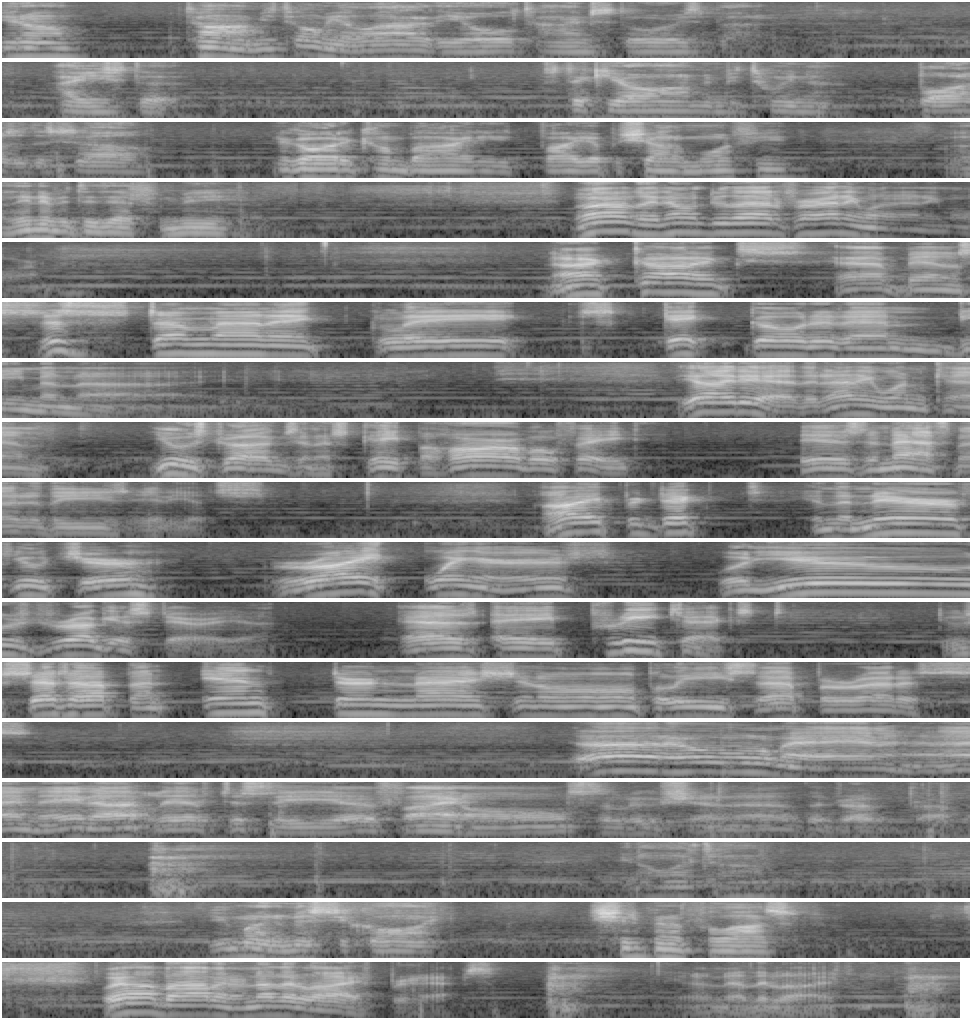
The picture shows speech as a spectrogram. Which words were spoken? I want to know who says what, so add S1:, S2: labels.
S1: You know, Tom, you told me a lot of the old time stories about how you used to stick your arm in between the bars of the cell. Your guard would come by and he'd fire you up a shot of morphine. Well, they never did that for me.
S2: Well, they don't do that for anyone anymore. Narcotics have been systematically scapegoated and demonized. The idea that anyone can use drugs and escape a horrible fate is anathema to these idiots. I predict in the near future, right wingers will use drug hysteria as a pretext to set up an international police apparatus. I'm An old man, and I may not live to see a final solution of the drug problem.
S1: You know what, Tom? You might have missed your calling. You should have been a philosopher.
S2: Well, Bob, in another life, perhaps. In another life.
